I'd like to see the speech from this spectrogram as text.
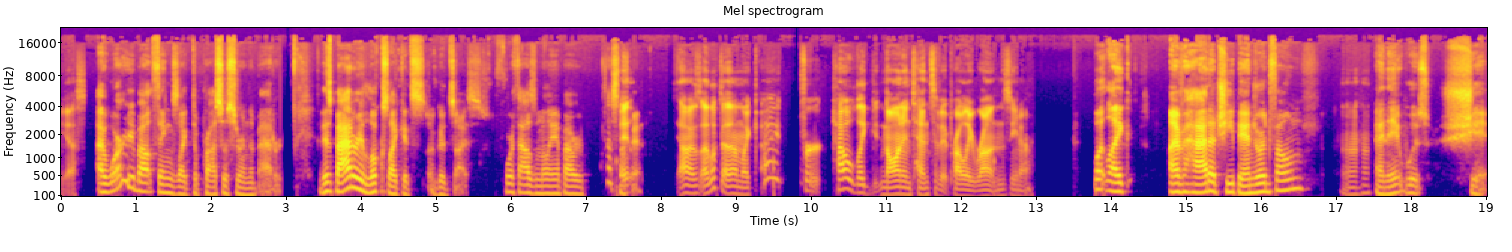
Yes. I worry about things like the processor and the battery. This battery looks like it's a good size. 4000 milliamp hour. That's not It- bad. I, was, I looked at it, I'm like, I for how like non-intensive it probably runs, you know. But like I've had a cheap Android phone hmm and it was shit.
